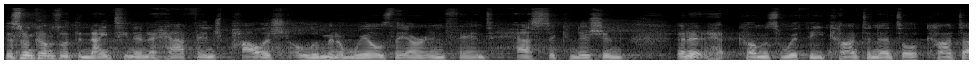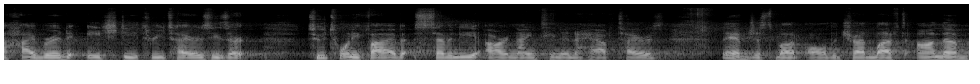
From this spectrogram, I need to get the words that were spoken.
This one comes with the 19 and a half inch polished aluminum wheels. They are in fantastic condition. And it comes with the Continental Conti Hybrid HD3 tires. These are 225 70 R 19 and a half tires. They have just about all the tread left on them.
